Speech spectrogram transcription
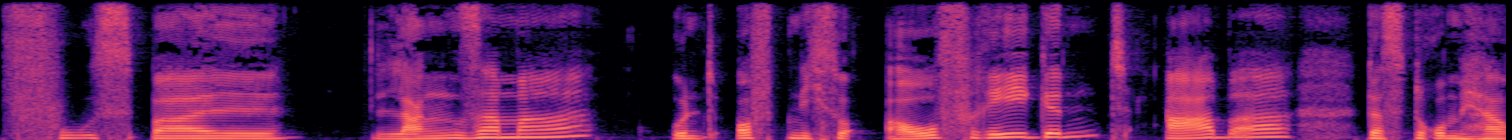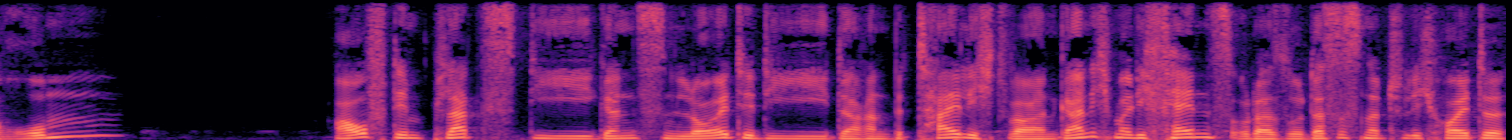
Fußball langsamer und oft nicht so aufregend, aber das drumherum auf dem Platz die ganzen Leute, die daran beteiligt waren, gar nicht mal die Fans oder so, das ist natürlich heute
